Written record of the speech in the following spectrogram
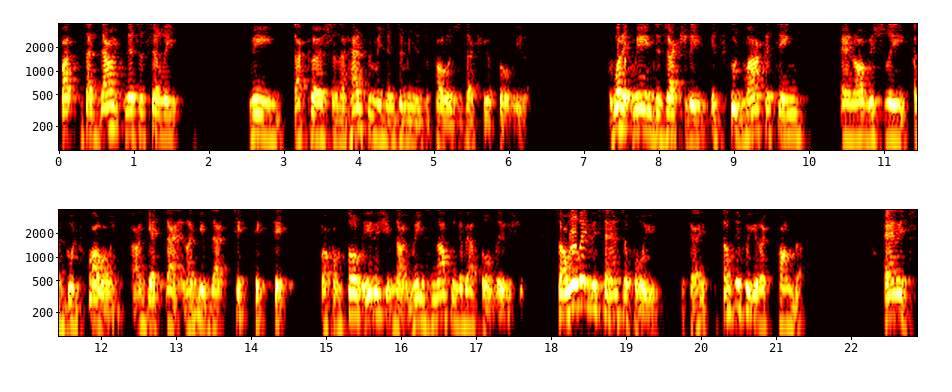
but that don't necessarily mean that person that has the millions and millions of followers is actually a thought leader. What it means is actually it's good marketing and obviously a good following. I get that and I give that tick, tick, tick. But from thought leadership, no, it means nothing about thought leadership. So I will leave this answer for you, okay? Something for you to ponder. And it's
